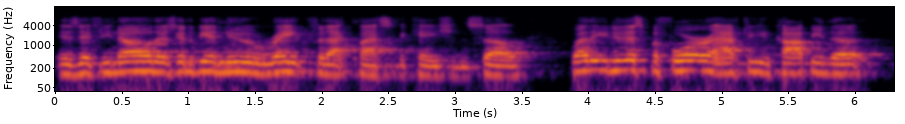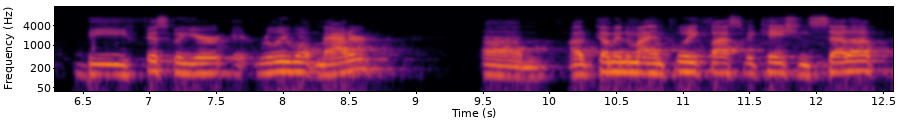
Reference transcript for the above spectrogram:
is if you know there's going to be a new rate for that classification. So whether you do this before or after you copy the, the fiscal year, it really won't matter. Um, I'd come into my employee classification setup,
